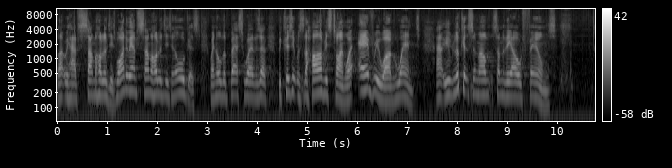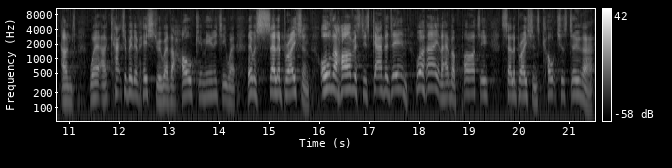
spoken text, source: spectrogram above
Like we have summer holidays. Why do we have summer holidays in August when all the best weather's over? Because it was the harvest time where everyone went. Uh, you look at some, some of the old films and where uh, catch a bit of history where the whole community went. There was celebration. All the harvest is gathered in. Well, hey, they have a party, celebrations. Cultures do that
